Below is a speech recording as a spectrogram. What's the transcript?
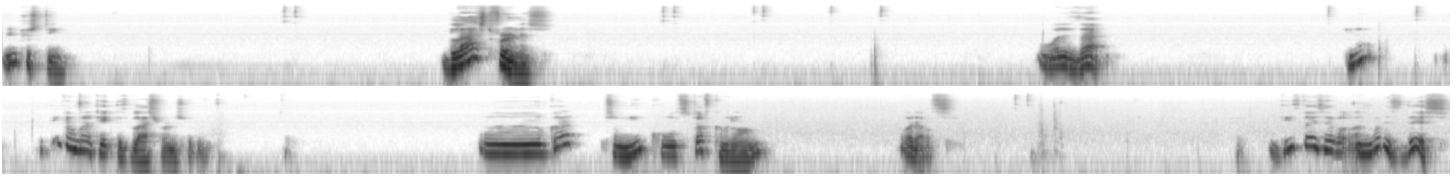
interesting. Blast furnace. What is that? You know, I think I'm going to take this blast furnace with me. Uh, I've got some new cool stuff coming along. What else? These guys have a, and what is this?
